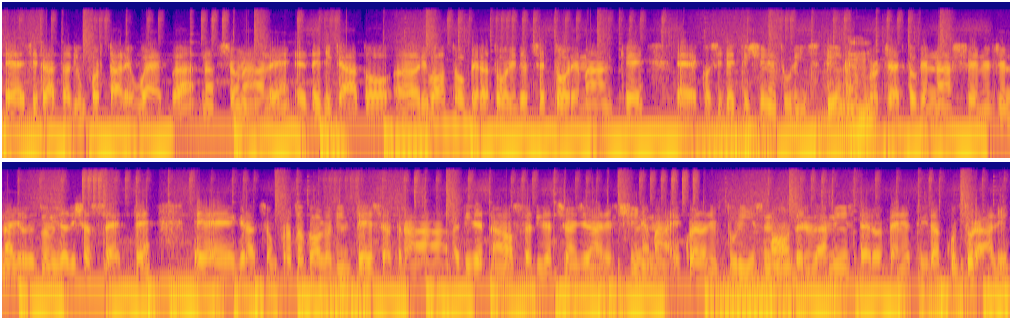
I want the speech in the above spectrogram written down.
Eh, si tratta di un portale web nazionale eh, dedicato, eh, rivolto a operatori del settore ma anche eh, cosiddetti cineturisti. Mm-hmm. È un mhm. progetto che nasce nel gennaio del 2017 grazie a un protocollo d'intesa tra la, dire- la, nostra direzione generale del cinema e quella del turismo del Ministero dei Beni e Attività Culturali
